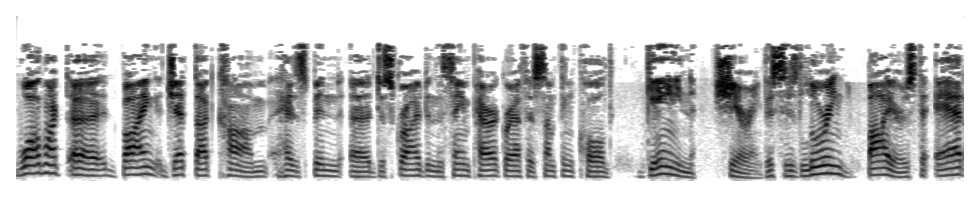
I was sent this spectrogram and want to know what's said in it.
Walmart uh, buying Jet.com has been uh, described in the same paragraph as something called gain sharing. This is luring buyers to add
